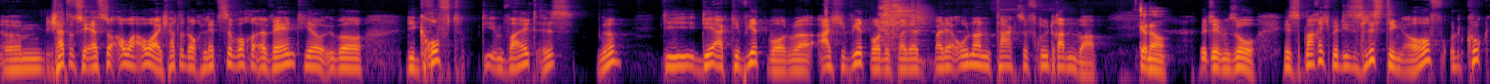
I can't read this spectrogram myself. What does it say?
Ähm, ich hatte zuerst so, aua, aua, ich hatte doch letzte Woche erwähnt hier über die Gruft, die im Wald ist, ne? die deaktiviert worden oder archiviert worden ist, weil der, weil der Owner einen Tag zu früh dran war. Genau. Mit dem so, jetzt mache ich mir dieses Listing auf und guck,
